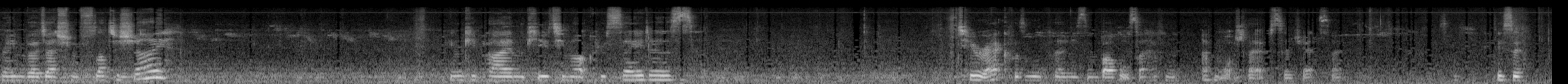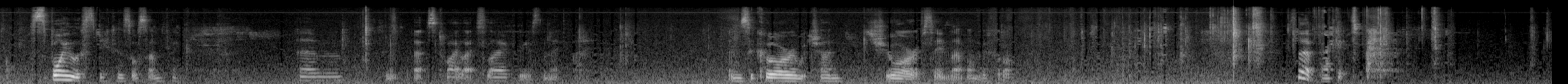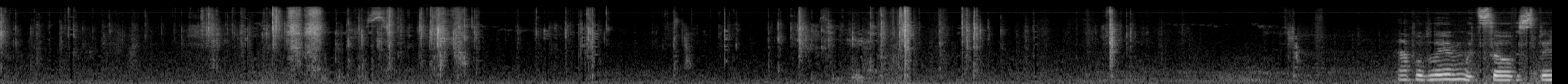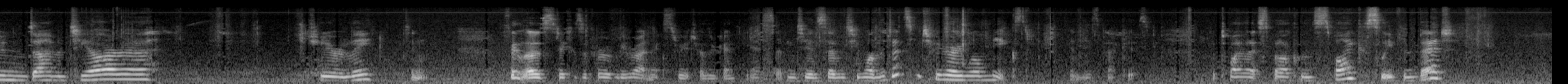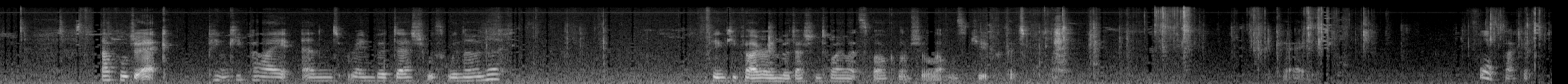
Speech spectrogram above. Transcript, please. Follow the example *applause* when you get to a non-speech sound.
Rainbow Dash and Fluttershy. Pinkie Pie and the Cutie Mark Crusaders. Tirek with All Ponies and Bubbles. I haven't I haven't watched that episode yet, so, so these are spoiler stickers or something. Um, that's Twilight's Library, isn't it? And Zecora, which I'm sure I've seen that one before. Third packet. Apple Bloom with Silver Spoon and Diamond Tiara. Cheerilee. Those stickers are probably right next to each other again. Yeah, 70 and 71. They don't seem to be very well mixed in these packets. Got Twilight Sparkle and Spike asleep in bed. Applejack, Pinkie Pie and Rainbow Dash with Winona. Pinkie Pie, Rainbow Dash and Twilight Sparkle. I'm sure that one's a duplicate. *laughs* Okay. Fourth packet.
